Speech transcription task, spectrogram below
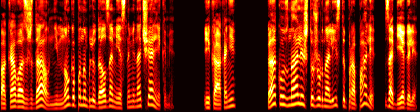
Пока вас ждал, немного понаблюдал за местными начальниками. И как они? Как узнали, что журналисты пропали, забегали,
